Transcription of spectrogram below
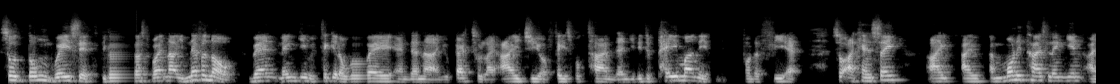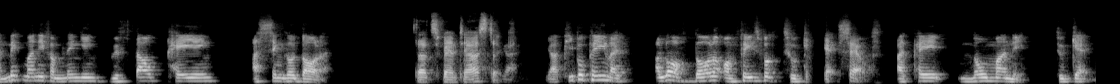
So don't waste it because right now you never know when LinkedIn will take it away and then uh, you back to like IG or Facebook time. Then you need to pay money for the free ad. So I can say I, I, I monetize LinkedIn. I make money from LinkedIn without paying a single dollar. That's fantastic. Yeah. yeah. People paying like a lot of dollar on Facebook to get sales. I pay no money to get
